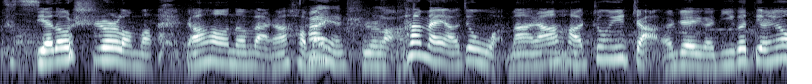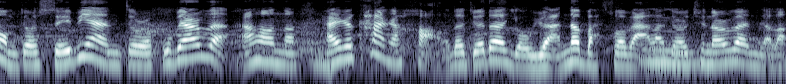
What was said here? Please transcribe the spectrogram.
鞋都湿了嘛。然后呢，晚上好他也湿了，他没有，就我嘛。然后好，终于找了这个一个地儿，因为我们就随便就是湖边问。然后呢，还是看着好的，觉得有缘的吧。说白了，就是去那儿问去了。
